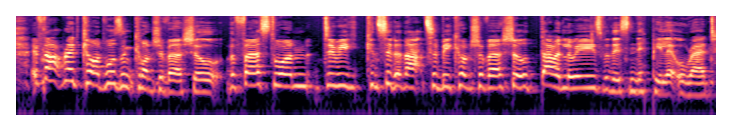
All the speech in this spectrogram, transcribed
if that red card wasn't controversial, the first one, do we consider that to be controversial? David Luiz with his nippy little red.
